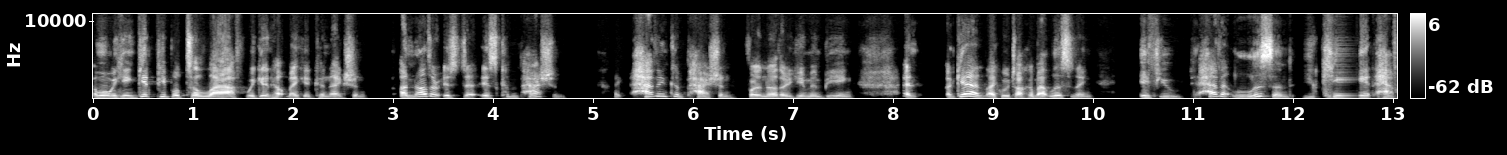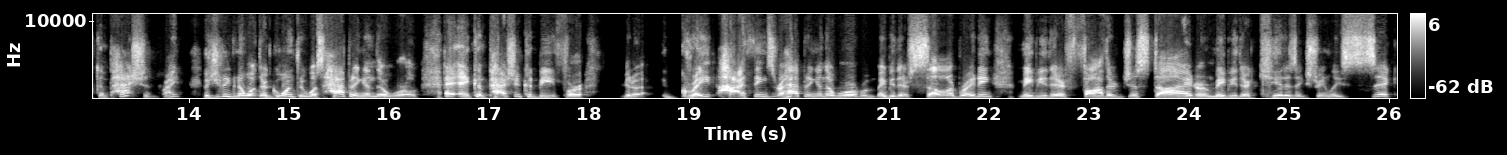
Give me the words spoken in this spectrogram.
And when we can get people to laugh, we can help make a connection. Another is to is compassion. Like having compassion for another human being. And again, like we talk about listening, if you haven't listened, you can't have compassion, right? Because you don't even know what they're going through, what's happening in their world. And, and compassion could be for you know great high things that are happening in their world maybe they're celebrating maybe their father just died or maybe their kid is extremely sick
